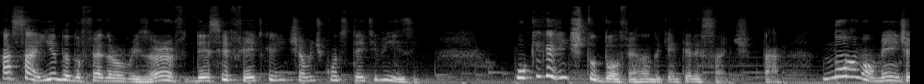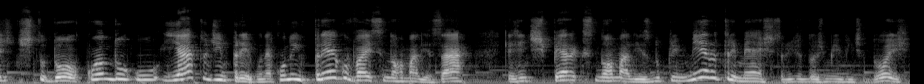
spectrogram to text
a saída do Federal Reserve desse efeito que a gente chama de quantitative easing. O que, que a gente estudou, Fernanda, que é interessante, tá? Normalmente a gente estudou quando o hiato de emprego, né, quando o emprego vai se normalizar, que a gente espera que se normalize no primeiro trimestre de 2022,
